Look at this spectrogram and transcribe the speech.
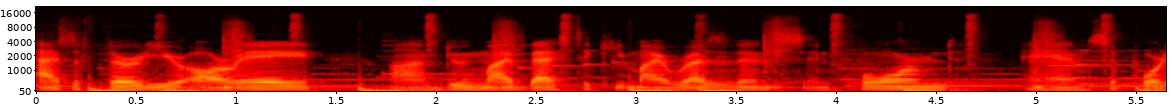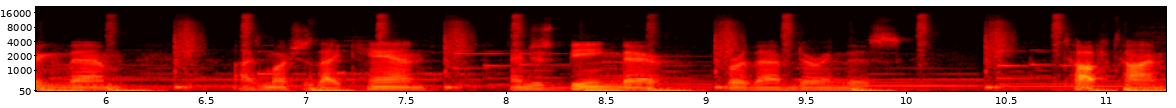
As a third year RA, I'm doing my best to keep my residents informed and supporting them as much as I can and just being there for them during this tough time.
